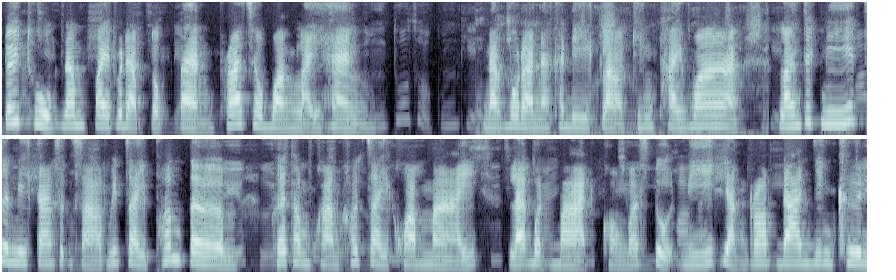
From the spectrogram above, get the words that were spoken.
โดยถูกนำไปประดับตกแต่งพระราชวังหลายแห่ง นักโบราณคดีกล่าวทิ้งท้ายว่า หลังจากนี้จะมีการศึกษาวิจัยเพิ่มเติม เพื่อทำความเข้าใจความหมาย และบทบาทของวัสดุนี้อย่างรอบด้านยิ่งขึ้น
